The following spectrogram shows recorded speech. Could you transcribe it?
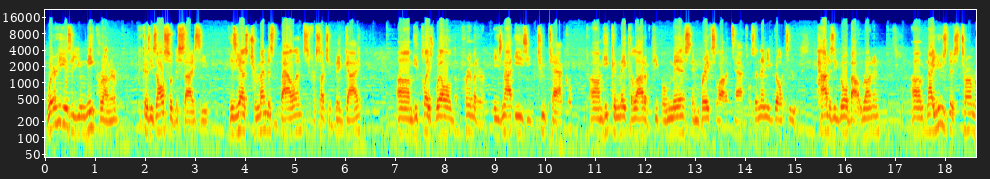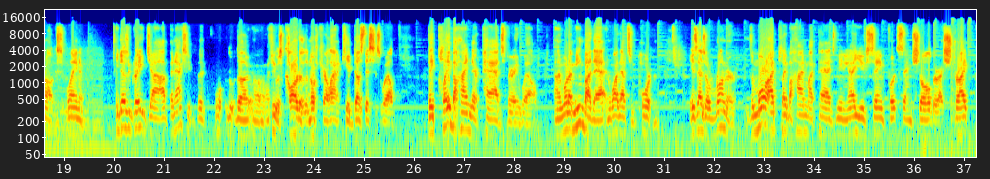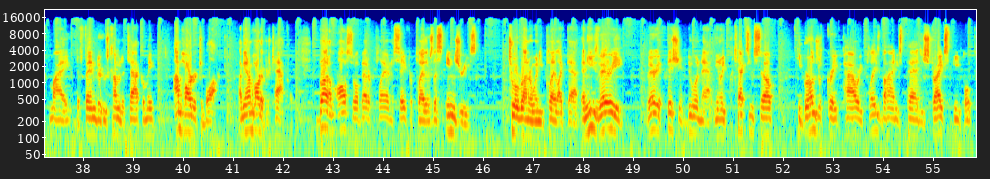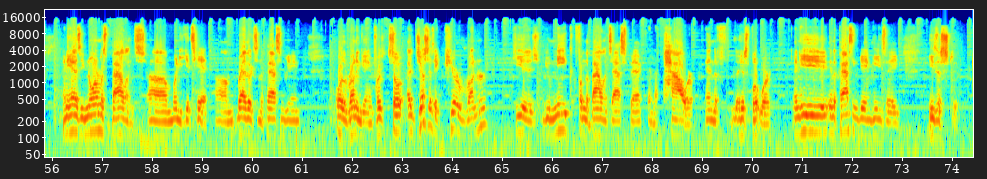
Where he is a unique runner, because he's also decisive, is he has tremendous balance for such a big guy. Um, he plays well on the perimeter. He's not easy to tackle. Um, he can make a lot of people miss and breaks a lot of tackles. And then you go to how does he go about running? Um, now I use this term I'll explain it. He does a great job, and actually, the, the uh, I think it was Carter, the North Carolina kid, does this as well. They play behind their pads very well, and what I mean by that, and why that's important, is as a runner, the more I play behind my pads, meaning I use same foot, same shoulder, I strike my defender who's coming to tackle me, I'm harder to block. I mean, I'm harder to tackle, but I'm also a better player and a safer player. There's less injuries to a runner when you play like that. And he's very, very efficient doing that. You know, he protects himself. He runs with great power. He plays behind his pads. He strikes people, and he has enormous balance um, when he gets hit, um, whether it's in the passing game or the running game. So, uh, just as a pure runner, he is unique from the balance aspect and the power and the, his footwork. And he, in the passing game, he's a he's a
